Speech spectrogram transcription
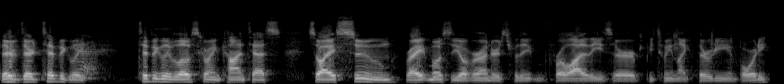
they're they're typically yeah. typically low scoring contests. So I assume right most of the over unders for the for a lot of these are between like thirty and forty.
